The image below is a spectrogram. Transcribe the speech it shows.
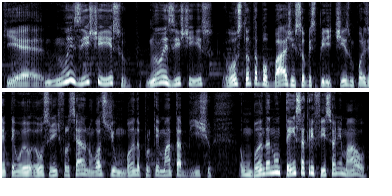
que é. Não existe isso. Não existe isso. Eu ouço tanta bobagem sobre espiritismo. Por exemplo, tem, eu, eu ouço gente falando assim: ah, eu não gosto de Umbanda porque mata bicho. Umbanda não tem sacrifício animal.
